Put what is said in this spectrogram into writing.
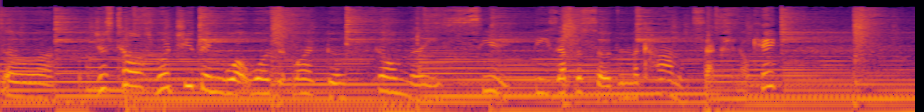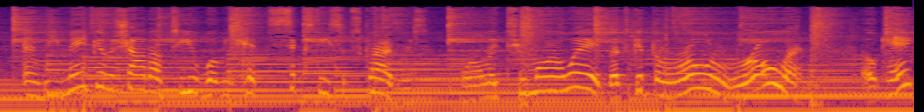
So uh, just tell us what you think, what was it like to film these series, these episodes in the comments section, okay? And we may give a shout out to you when we hit 60 subscribers. We're only two more away. Let's get the road rolling, okay?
